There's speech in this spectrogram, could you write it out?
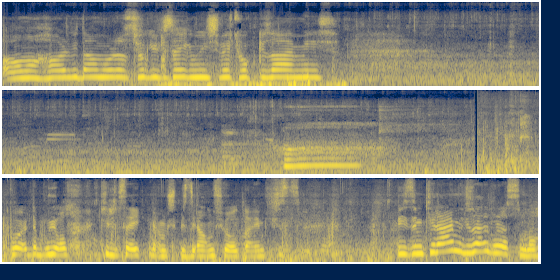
Ama harbiden burası çok yüksekmiş ve çok güzelmiş. Bu arada bu yol kiliseye gitmiyormuş. Biz yanlış yoldaymışız. Bizimkiler mi güzel burası mı?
